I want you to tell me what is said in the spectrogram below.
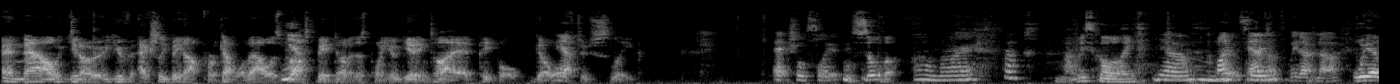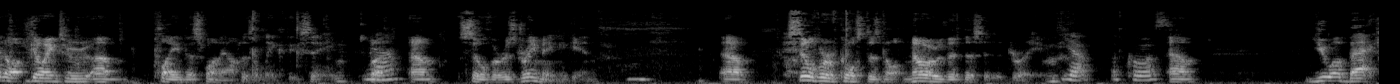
And now, you know, you've actually been up for a couple of hours Yeah. past bedtime at this point. You're getting tired. People go Yeah. off to sleep. Actual sleep. Silver. Oh no. Mommy's calling. Yeah. Might be Let's see. Tanith, we don't know. We are not going to um, play this one out as a lengthy scene, but um, Silver is dreaming again. Um, Silver, of course, does not know that this is a dream. Yeah, of course. Um, you are back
